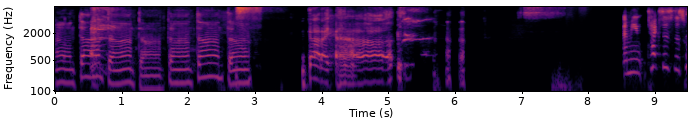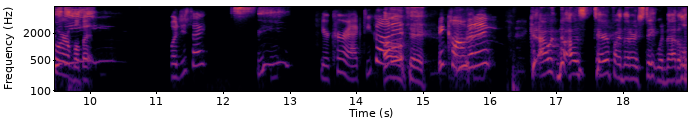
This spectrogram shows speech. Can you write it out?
Dun, dun, dun, dun, dun, dun, dun. God, I. Uh, I mean, Texas is horrible, but what did you say? See? You're correct. You got Oh, it. okay. Be confident. I was no, I was terrified that our state would not allow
